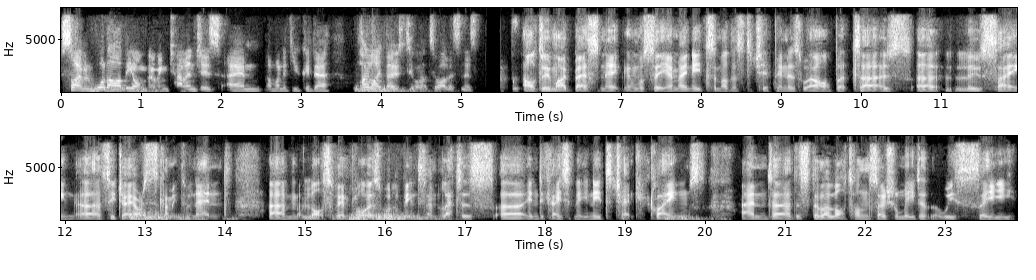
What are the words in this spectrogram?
Simon, what are the ongoing challenges? Um, I wonder if you could uh, highlight those to our, to our listeners. I'll do my best, Nick, and we'll see. I may need some others to chip in as well. But uh, as uh, Lou's saying, uh, CJRS is coming to an end. Um, lots of employers will have been sent letters uh, indicating that you need to check claims, and uh, there's still a lot on social media that we see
